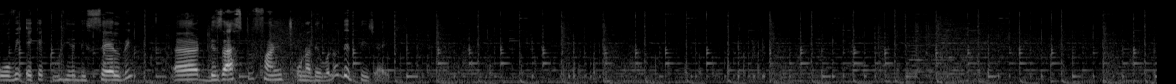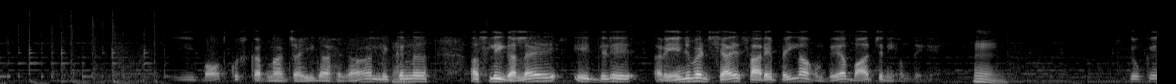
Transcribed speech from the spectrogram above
ਉਹ ਵੀ ਇੱਕ ਇੱਕ ਮਹੀਨੇ ਦੀ ਸੈਲਰੀ ਡਿਜ਼ਾਸਟਰ ਫੰਡ ਚ ਉਹਨਾਂ ਦੇ ਵੱਲੋਂ ਦਿੱਤੀ ਜਾਏਗੀ। ਬਹੁਤ ਕੁਝ ਕਰਨਾ ਚਾਹੀਦਾ ਹੈਗਾ ਲੇਕਿਨ ਅਸਲੀ ਗੱਲ ਹੈ ਇਹ ਜਿਹੜੇ ਅਰੇਂਜਮੈਂਟਸ ਆ ਇਹ ਸਾਰੇ ਪਹਿਲਾਂ ਹੁੰਦੇ ਆ ਬਾਅਦ ਚ ਨਹੀਂ ਹੁੰਦੇ। ਹੂੰ। ਕਿਉਂਕਿ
